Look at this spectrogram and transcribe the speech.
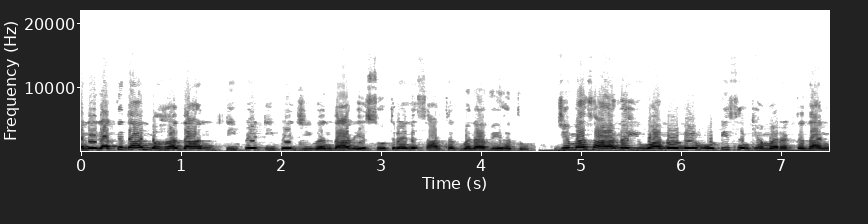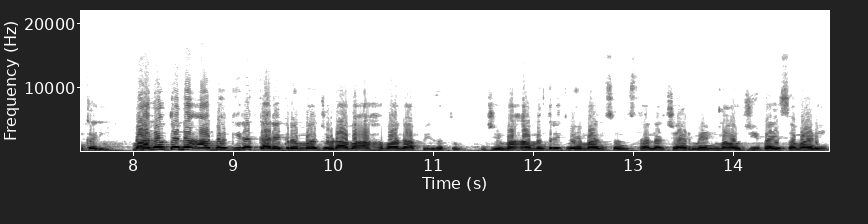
અને રક્તદાન, મહાદાન, ટીપે ટીપે જીવનદાન એ સૂત્રને સાર્થક બનાવ્યું હતું, જેમાં શાળાના યુવાનોને મોટી સંખ્યામાં રક્તદાન કરી, માનવતાના આ ભગીરથ કાર્યક્રમમાં જોડાવા આહવાન આપ્યું હતું, જેમાં આમંત્રિત મહેમાન સંસ્થાના chairman Mavjibhai Savani,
